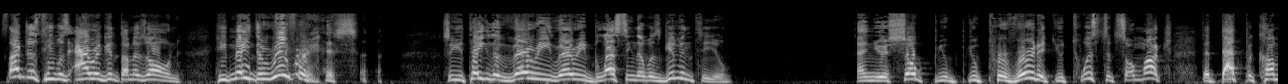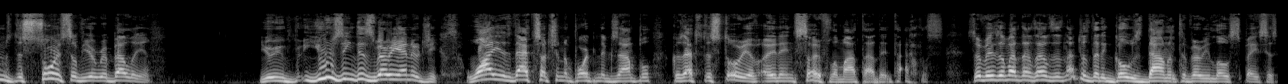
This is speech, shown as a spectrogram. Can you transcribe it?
It's not just he was arrogant on his own. He made the river his. so you take the very, very blessing that was given to you, and you're so, you, you pervert it, you twist it so much that that becomes the source of your rebellion. You're using this very energy. Why is that such an important example? Because that's the story of Eirein Sof Lamata de Tachlis. So it's not just that it goes down into very low spaces.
